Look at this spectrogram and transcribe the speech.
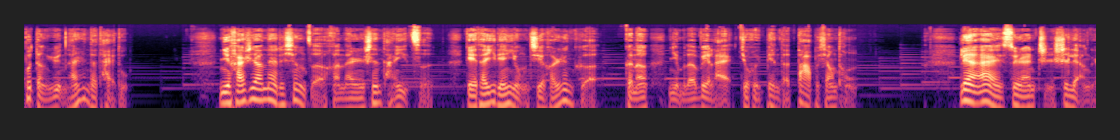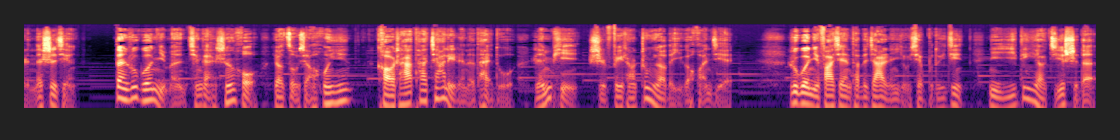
不等于男人的态度。你还是要耐着性子和男人深谈一次，给他一点勇气和认可，可能你们的未来就会变得大不相同。恋爱虽然只是两个人的事情，但如果你们情感深厚，要走向婚姻，考察他家里人的态度、人品是非常重要的一个环节。如果你发现他的家人有些不对劲，你一定要及时的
